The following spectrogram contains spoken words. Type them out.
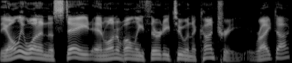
The only one in the state and one of only 32 in the country, right, Doc?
